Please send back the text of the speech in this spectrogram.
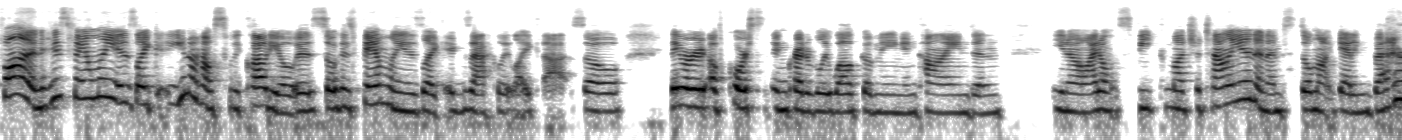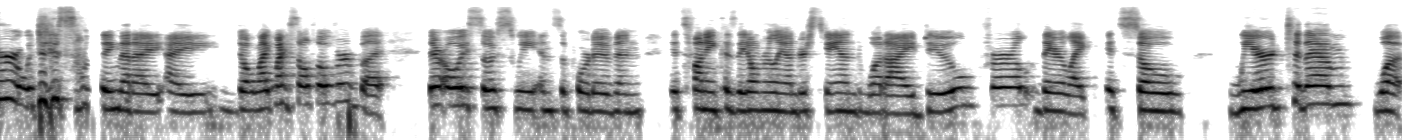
fun. His family is like, you know how sweet Claudio is, so his family is like exactly like that. So they were, of course, incredibly welcoming and kind. And you know, I don't speak much Italian, and I'm still not getting better, which is something that I I don't like myself over. But they're always so sweet and supportive, and it's funny because they don't really understand what I do for. They're like, it's so weird to them what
